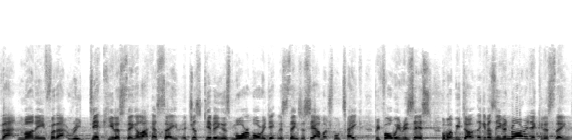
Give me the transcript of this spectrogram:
that money for that ridiculous thing. And like I say, they're just giving us more and more ridiculous things to see how much we'll take before we resist. And when we don't, they give us even more ridiculous things.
